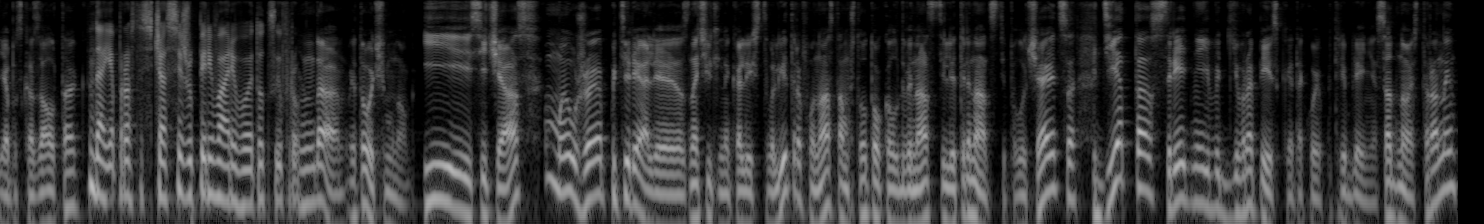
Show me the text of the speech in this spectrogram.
я бы сказал так. Да, я просто сейчас сижу, перевариваю эту цифру. Да, это очень много. И сейчас мы уже потеряли значительное количество литров, у нас там что-то около 12 или 13 получается. Где-то среднее европейское такое потребление, с одной стороны.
